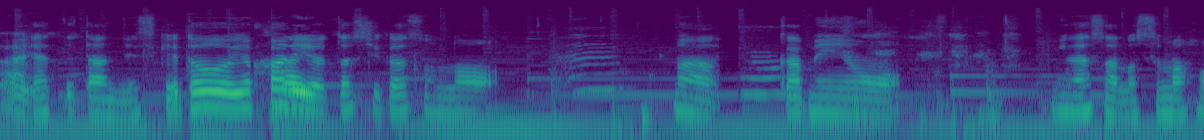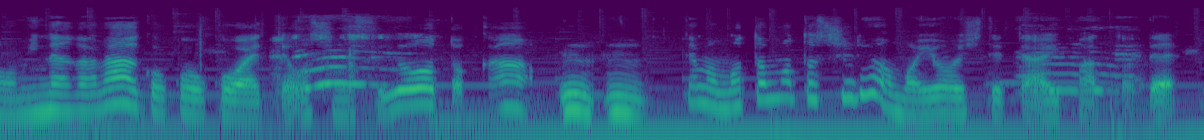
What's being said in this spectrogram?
はいやってたんですけど、やっぱりはい私がその、まあ、画面を皆さんのスマホを見ながらここをこうやって押しますよとか。うんうん。でももともと資料も用意してて iPad で。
